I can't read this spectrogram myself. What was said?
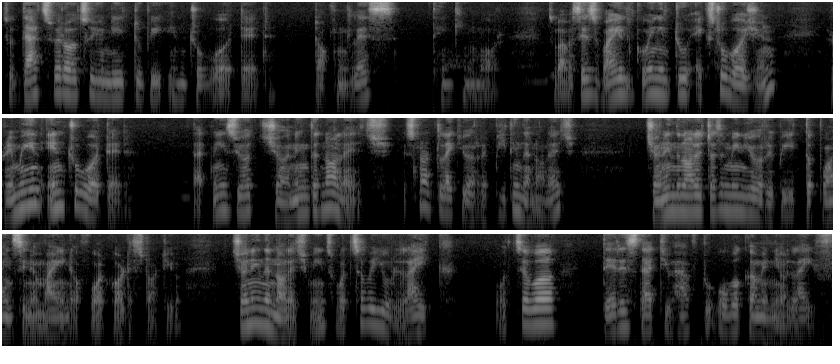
So that's where also you need to be introverted, talking less, thinking more. So Baba says, while going into extroversion, remain introverted. That means you are churning the knowledge. It's not like you are repeating the knowledge. Churning the knowledge doesn't mean you repeat the points in your mind of what God has taught you. Churning the knowledge means whatsoever you like, whatsoever there is that you have to overcome in your life,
